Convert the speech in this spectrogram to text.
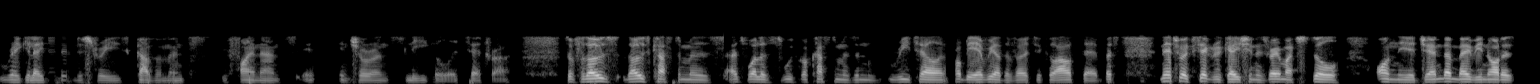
regulated industries, government, finance, insurance, legal, etc. So for those those customers, as well as we've got customers in retail and probably every other vertical out there, but network segregation is very much still on the agenda. Maybe not as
